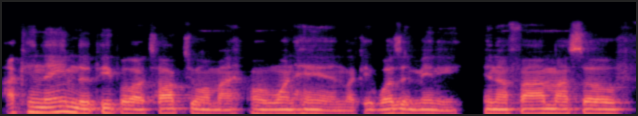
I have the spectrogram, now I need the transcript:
I can name the people I talked to on my on one hand. Like it wasn't many, and I find myself,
